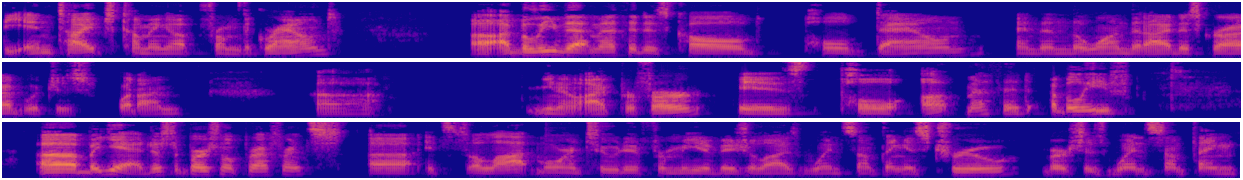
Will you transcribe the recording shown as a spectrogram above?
the n types coming up from the ground. Uh, I believe that method is called pull down, and then the one that I described, which is what I'm, uh, you know, I prefer, is pull up method. I believe. Uh, but yeah, just a personal preference. Uh, it's a lot more intuitive for me to visualize when something is true versus when something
